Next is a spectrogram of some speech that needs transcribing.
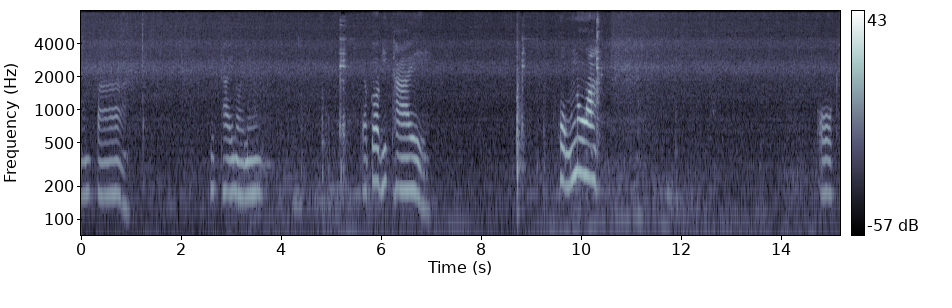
น้ำปลาพริกไทยหน่อยนึง แล้วก็พริกไทย ผงนัว โอเค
